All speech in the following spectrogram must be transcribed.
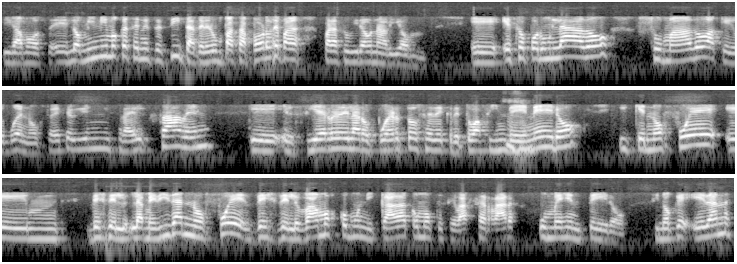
digamos, es lo mínimo que se necesita, tener un pasaporte para, para subir a un avión. Eh, eso por un lado, sumado a que, bueno, ustedes que viven en Israel saben que el cierre del aeropuerto se decretó a fin de uh -huh. enero y que no fue, eh, desde el, la medida no fue desde el vamos comunicada como que se va a cerrar un mes entero, sino que eran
